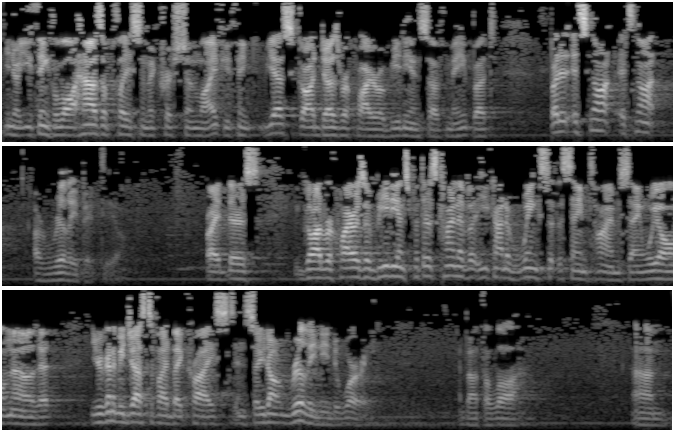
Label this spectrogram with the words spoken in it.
you know, you think the law has a place in the Christian life. You think, yes, God does require obedience of me, but, but it's, not, it's not a really big deal. Right? There's, God requires obedience, but there's kind of a, he kind of winks at the same time, saying, We all know that you're going to be justified by Christ, and so you don't really need to worry about the law. Um,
